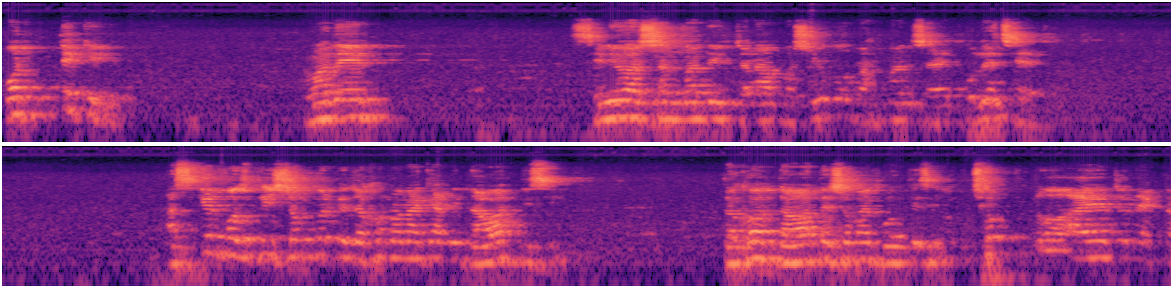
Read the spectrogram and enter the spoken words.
প্রত্যেকে আমাদের সিনিয়র সাংবাদিক জনাব মশিউর রহমান সাহেব বলেছেন আজকের মজলিস সম্পর্কে যখন ওনাকে আমি দাওয়াত দিছি, তখন দাওয়াতের সময় বলতেছি ছোট্ট আয়োজনে একটা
